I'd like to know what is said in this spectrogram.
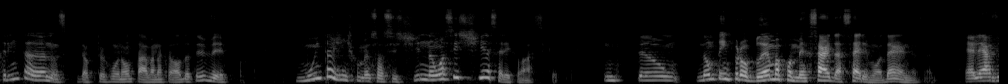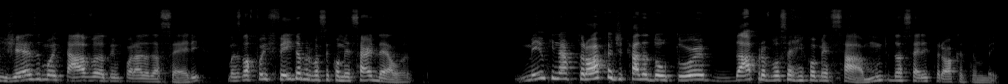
30 anos que Doctor Who não estava na tela da TV. Muita gente começou a assistir não assistia a série clássica. Então, não tem problema começar da série moderna, sabe? Ela é a 28ª temporada da série, mas ela foi feita para você começar dela meio que na troca de cada doutor dá para você recomeçar. Muito da série troca também.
